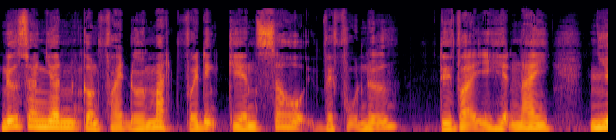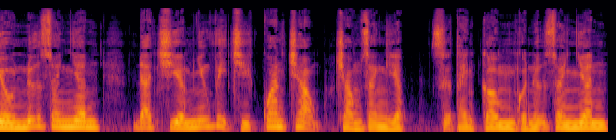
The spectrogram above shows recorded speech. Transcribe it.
nữ doanh nhân còn phải đối mặt với định kiến xã hội về phụ nữ. Tuy vậy, hiện nay, nhiều nữ doanh nhân đã chiếm những vị trí quan trọng trong doanh nghiệp. Sự thành công của nữ doanh nhân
